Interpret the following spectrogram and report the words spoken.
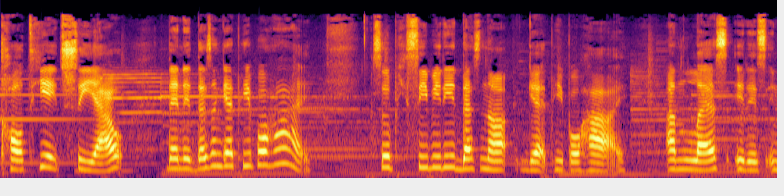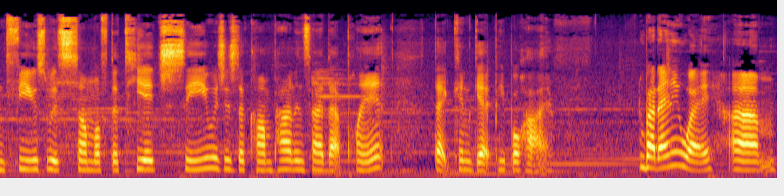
called THC out, then it doesn't get people high. So CBD does not get people high unless it is infused with some of the THC, which is the compound inside that plant that can get people high. But anyway, um,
